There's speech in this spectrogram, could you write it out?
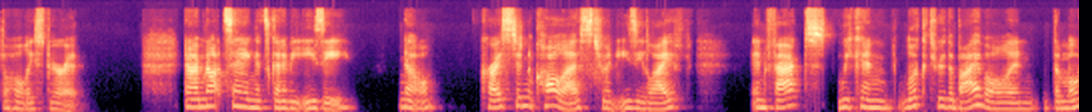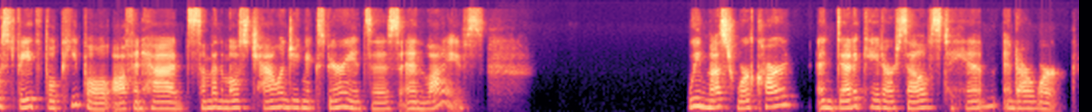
the Holy Spirit. Now, I'm not saying it's going to be easy. No, Christ didn't call us to an easy life. In fact, we can look through the Bible, and the most faithful people often had some of the most challenging experiences and lives. We must work hard and dedicate ourselves to Him and our work.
